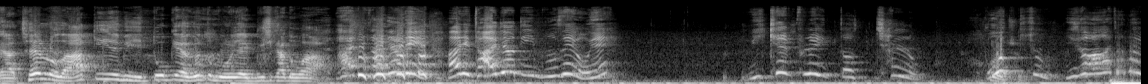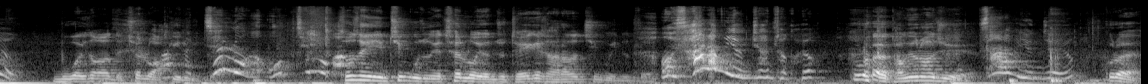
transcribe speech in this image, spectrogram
야, 첼로는 악기 이름이 또깨야. 그것도 모르냐, 이 무식한 놈아. 아니 당연히 아니 당연히 보세요 예? We can play the cello. 어좀 이상하잖아요. 뭐가 이상한데, 첼로 아, 악기 이름이. 첼로가 어 첼로가 선생님 친구 중에 첼로 연주 되게 잘하는 친구 있는데. 어 사람이 연주한다고요? 그래 당연하지 사람이 연주해요? 그래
